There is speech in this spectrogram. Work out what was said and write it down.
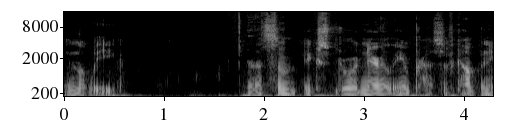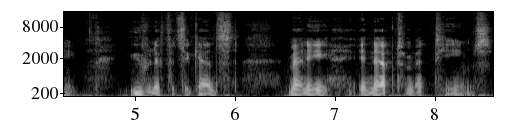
in the league. And that's some extraordinarily impressive company even if it's against many inept Met teams.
